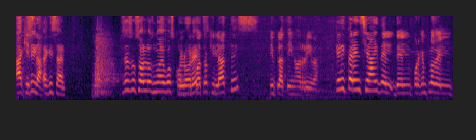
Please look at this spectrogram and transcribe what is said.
aquí está. Aquí están. Pues esos son los nuevos colores. 24 quilates y platino arriba. ¿Qué diferencia hay del, del por ejemplo, del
